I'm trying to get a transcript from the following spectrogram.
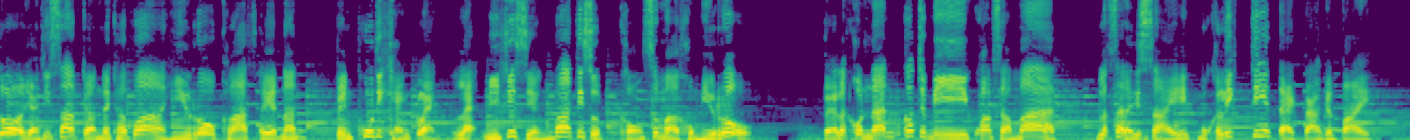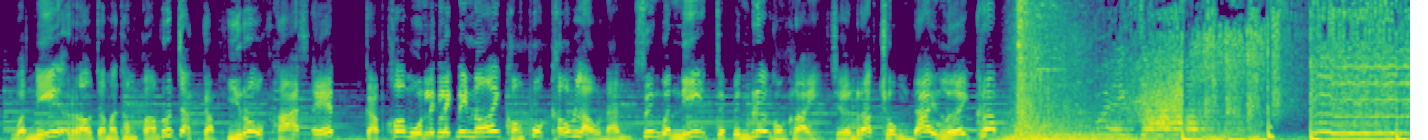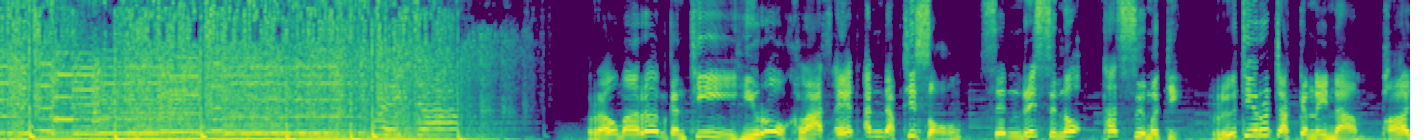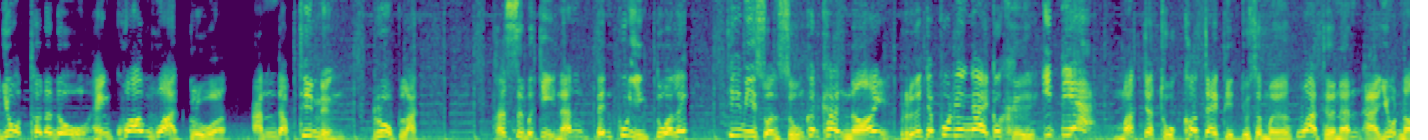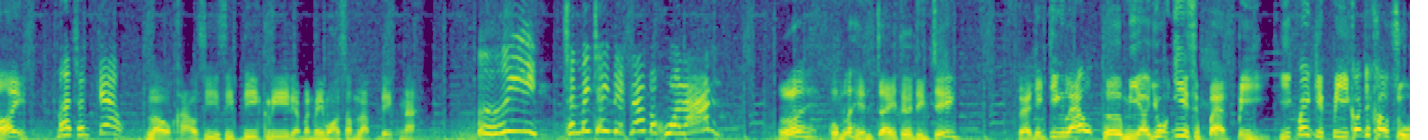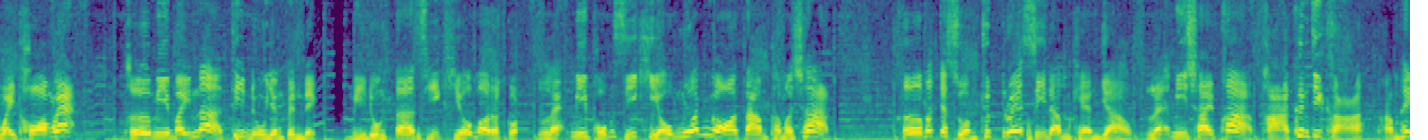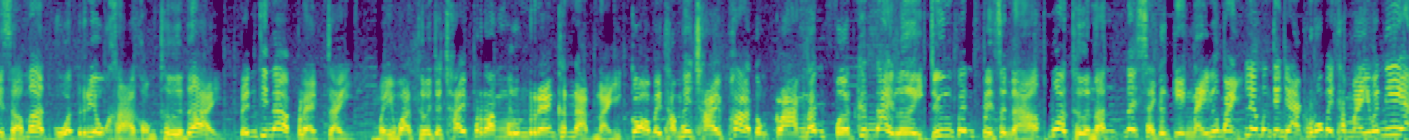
ก็อย่างที่ทราบกันนะครับว่าฮีโร่คลาส S นั้น เป็นผู้ที่แข็งแกร่ง และมีชื่อเสียงมากที่สุดของสมาคมฮีโร่แต่ละคนนั้นก็จะมีความสามารถลักษณะนิสัยบุคลิกที่แตกต่างกันไป วันนี้เราจะมาทำความรู้จักกับฮีโร่คลาส S กับข้อมูลเล็กๆ น้อยๆของพวกเขาเหล่านั้น ซึ่งวันนี้จะเป็นเรื่องของใคร เชิญรับชมได้เลยครับ เรามาเริ่มกันที่ฮีโร่คลาส S อันดับที่ 2 เซนริสโนะทัตสึมากิ หรือที่รู้จักกันในนาม พายุทอร์นาโดแห่งความหวาดกลัว อันดับที่ 1 รูปลักษณ์ทัตสึมากินั้นเป็นผู้หญิงตัวเล็กที่มีส่วนสูงค่อนข้างน้อย หรือจะพูดง่ายๆก็คืออิเตีย มักจะถูกเข้าใจผิดอยู่เสมอว่าเธอนั้นอายุน้อย มาชนแก้วเหล้าขาว 40 ดีกรีเนี่ยมันไม่เหมาะสำหรับเด็กนะ เอ้ย ผมละเห็นใจเธอจริง ๆ แต่จริงๆ แล้วเธอมีอายุ 28 ปี อีกไม่กี่ปีก็จะเข้าสู่วัยทองแล้ว เธอมีใบหน้าที่ดูยังเป็นเด็ก มีดวงตาสีเขียวมรกตและมีผมสีเขียวม้วนงอตามธรรมชาติ อมักจะสวมชุดเดรสสีดำแขนยาว และมีชายผ้าผ่าขึ้นที่ขาทำให้สามารถอวดเรียวขาของเธอได้ เป็นที่น่าแปลกใจ ไม่ว่าเธอจะใช้พลังรุนแรงขนาดไหน ก็ไม่ทำให้ชายผ้าตรงกลางนั้นเปิดขึ้นได้เลย จึงเป็นปริศนาว่าเธอนั้นได้ใส่กางเกงในหรือไม่แล้วมึงจะอยากรู้ไปทำไมวะเนี่ย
